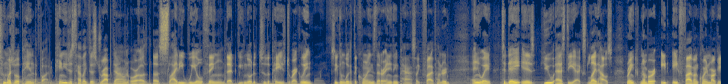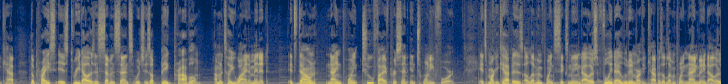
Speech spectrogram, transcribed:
too much of a pain in the butt. Can you just have like this drop down or a, a slidey wheel thing that you can go to, to the page directly? So you can look at the coins that are anything past like 500. Anyway, today is USDX Lighthouse, ranked number 885 on CoinMarketCap. The price is $3.07, which is a big problem. I'm going to tell you why in a minute. It's down 9.25% in 24. Its market cap is $11.6 million. Fully diluted market cap is $11.9 million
